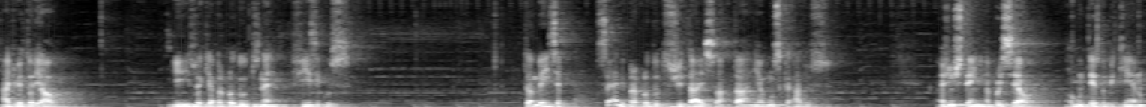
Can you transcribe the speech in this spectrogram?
Advertorial, e isso aqui é para produtos né, físicos. Também serve para produtos digitais, tá? em alguns casos. A gente tem a pre-sale, algum texto pequeno,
